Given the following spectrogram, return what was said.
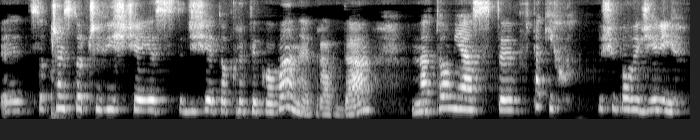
e, co często oczywiście jest dzisiaj to krytykowane, prawda? Natomiast w takich, byśmy powiedzieli,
